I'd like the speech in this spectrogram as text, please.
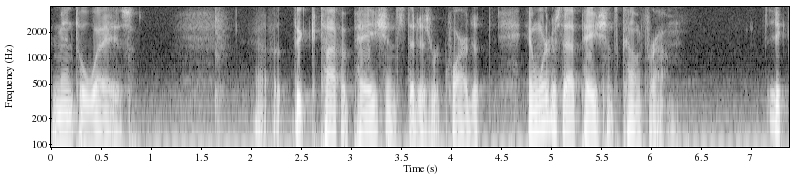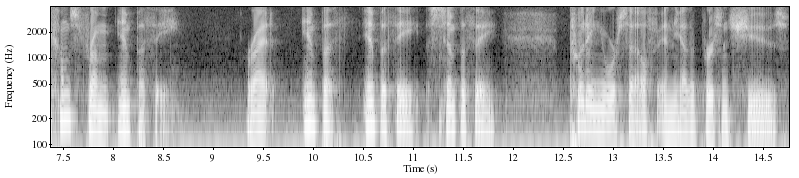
mental ways. The type of patience that is required. And where does that patience come from? It comes from empathy, right? Empath, empathy, sympathy, putting yourself in the other person's shoes,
